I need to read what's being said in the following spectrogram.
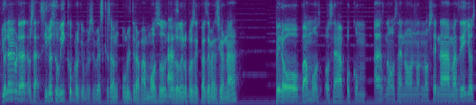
yo la verdad, o sea, sí los ubico porque pues ves que son ultra famosos Ah, los dos sí. grupos que acabas de mencionar, pero vamos, o sea, poco más, ¿no? O sea, no, no, no sé nada más de ellos.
